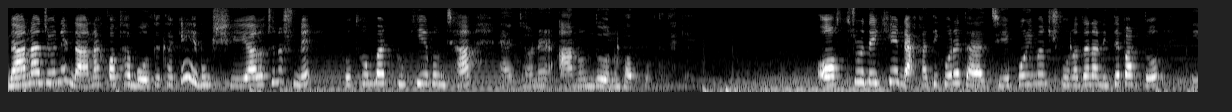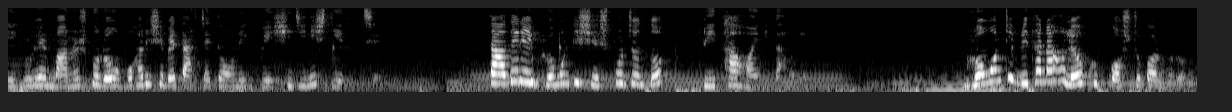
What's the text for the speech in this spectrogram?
নানা জনে নানা কথা বলতে থাকে এবং সেই আলোচনা শুনে প্রথমবার টুকি এবং ঝা এক ধরনের আনন্দ অনুভব করতে থাকে। অস্ত্র দেখিয়ে ডাকাতি করে তারা যে পরিমাণ সোনাদানা নিতে পারত, এই গ্রহের মানুষগুলো উপহার হিসেবে তার চাইতে অনেক বেশি জিনিস দিয়ে দিচ্ছে। তাদের এই ভ্রমণটি শেষ পর্যন্ত বৃথা হয়নি তাহলে। ভ্রমণটি বৃথা না হলেও খুব কষ্টকর হলো।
